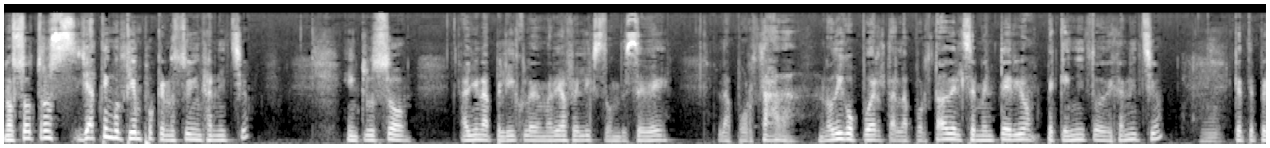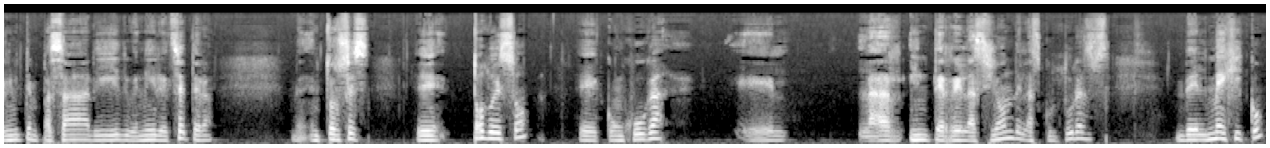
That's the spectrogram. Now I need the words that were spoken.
Nosotros, ya tengo tiempo que no estoy en Janitzio, incluso hay una película de María Félix donde se ve la portada, no digo puerta, la portada del cementerio pequeñito de Janitzio, que te permiten pasar, ir, venir, etcétera. Entonces, eh, todo eso eh, conjuga el- la interrelación de las culturas del México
